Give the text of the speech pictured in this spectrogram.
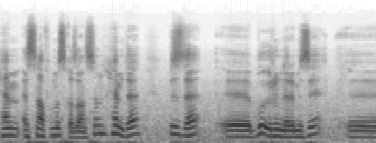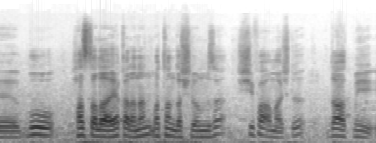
hem esnafımız kazansın, hem de biz de e, bu ürünlerimizi e, bu hastalığa yakalanan vatandaşlarımıza şifa amaçlı dağıtmayı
